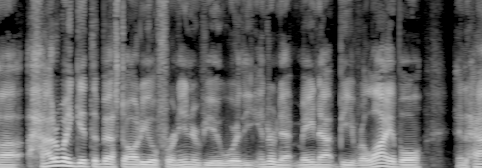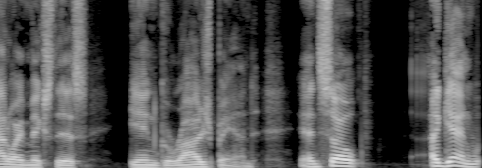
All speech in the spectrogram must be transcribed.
Uh, how do I get the best audio for an interview where the internet may not be reliable? And how do I mix this in GarageBand? And so, again,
